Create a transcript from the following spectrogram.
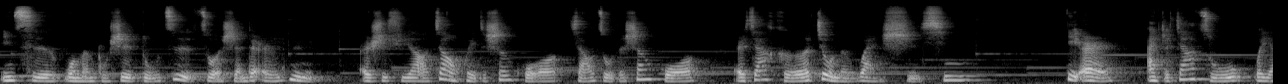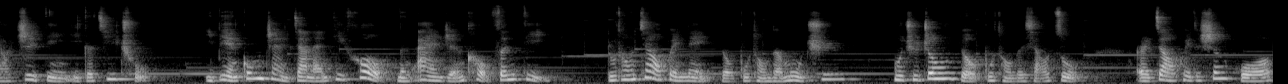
因此，我们不是独自做神的儿女，而是需要教会的生活、小组的生活，而家和就能万事兴。第二。按着家族，为要制定一个基础，以便攻占迦南地后能按人口分地，如同教会内有不同的牧区，牧区中有不同的小组，而教会的生活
